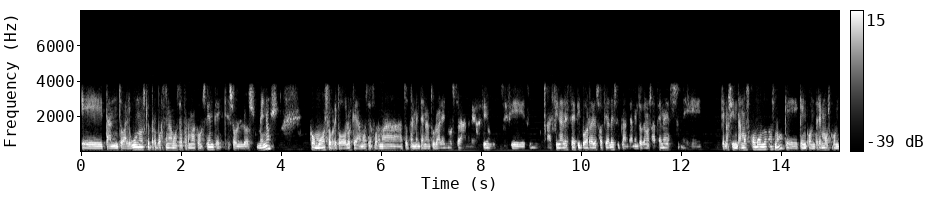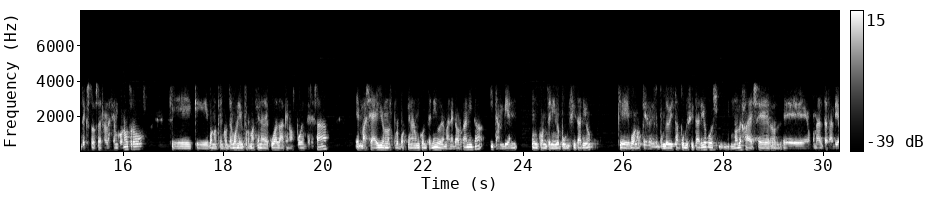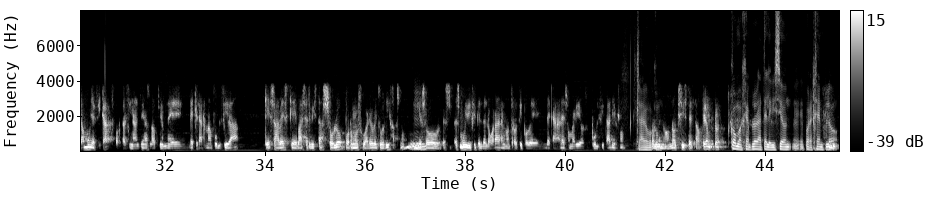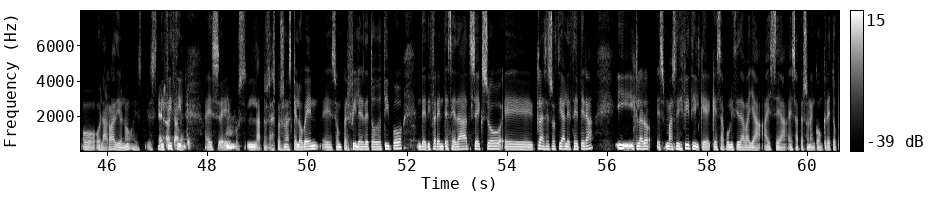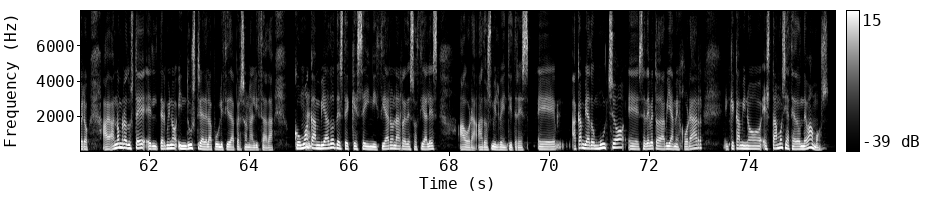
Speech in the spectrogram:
eh, tanto algunos que proporcionamos de forma consciente, que son los menos, como sobre todo los que damos de forma totalmente natural en nuestra navegación. Es decir, al final este tipo de redes sociales, el planteamiento que nos hacen es eh, que nos sintamos cómodos, que, encontremos contextos de relación con otros, que, bueno, que encontremos la información adecuada que nos puede interesar. En base a ello nos proporcionan un contenido de manera orgánica y también un contenido publicitario que bueno que desde el punto de vista publicitario pues no deja de ser eh, una alternativa muy eficaz porque al final tienes la opción de, de crear una publicidad que sabes que va a ser vista solo por un usuario que tú elijas, ¿no? Y mm. eso es, muy difícil de lograr en otro tipo de, canales o medios publicitarios, ¿no? Claro, donde no, existe esta opción. Como ejemplo la televisión, eh, por ejemplo, mm. o, la radio, ¿no? Es, difícil. Es, eh, mm. pues, pues, las personas que lo ven eh, son perfiles de todo tipo, de diferentes edad, sexo, clase social, etcétera. Y, claro, es más difícil que, esa publicidad vaya a, ese, a esa persona en concreto. Pero ha nombrado usted el término industria de la publicidad personal personalizada. ¿Cómo ha mm. cambiado desde que se iniciaron las redes sociales ahora, a 2023? Eh, ¿Ha cambiado mucho? Eh, ¿Se debe todavía mejorar? ¿En qué camino estamos y hacia dónde vamos?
